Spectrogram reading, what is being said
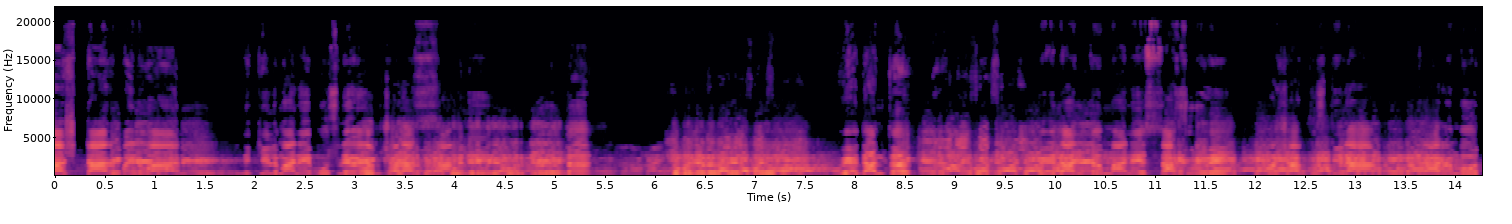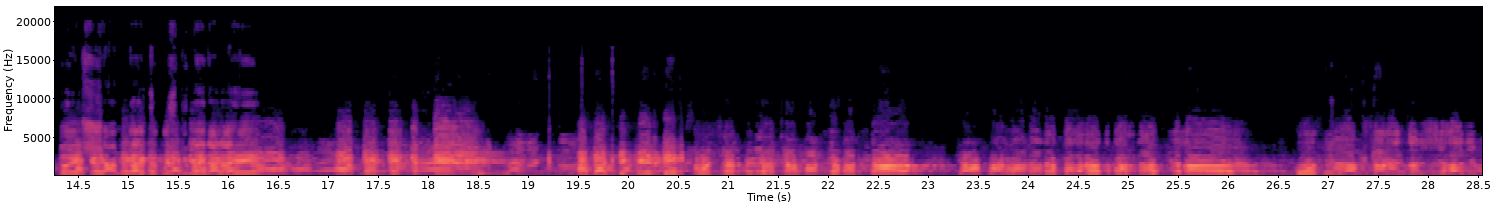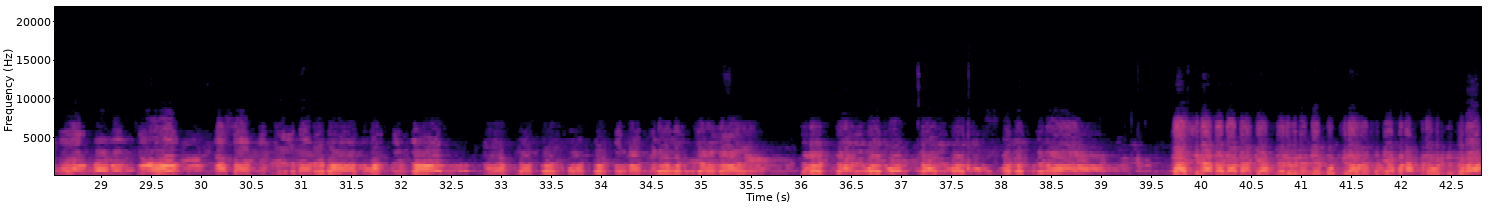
आपला स्टार पैलवान निखिल माने भोसले व्यायामशाळा सांगली विरुद्ध सुप्रसिद्ध झालेला पैलवान. वेदांत वेदांत माने सासुर्वे. अशा कुस्तीला प्रारंभ होतोय. शामगावचं कुस्ती मैदान आहे. आता सोशल मीडियाच्या माध्यमातून ज्या पैलवानानं भारतभर नाव केलं भोसले आमशाळेचं आणि शहाजी पवार नानांचं असा निखिल माने हात वरती कर. डोक्याचं विमानतळ करून खड्यावरती आलाय. जरा टाळी वाजवा टाळी वाजवून स्वागत करा. काशीनाथ दादा डांगे आपल्याला विनंती आहे कुस्ती लावण्यासाठी आपण आखाड्यावरती जरा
